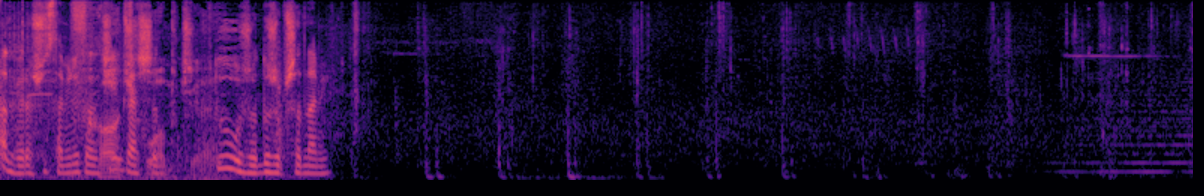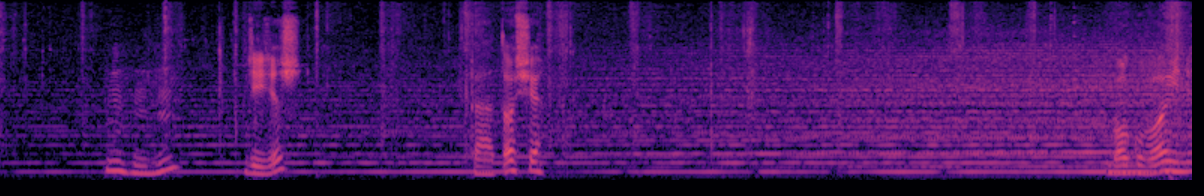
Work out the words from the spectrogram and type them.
A dopiero 6 minuta odcinka jeszcze. Dużo, dużo przed nami. Mhm. Gdzie idziesz? Kratosie. Bogu wojny.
